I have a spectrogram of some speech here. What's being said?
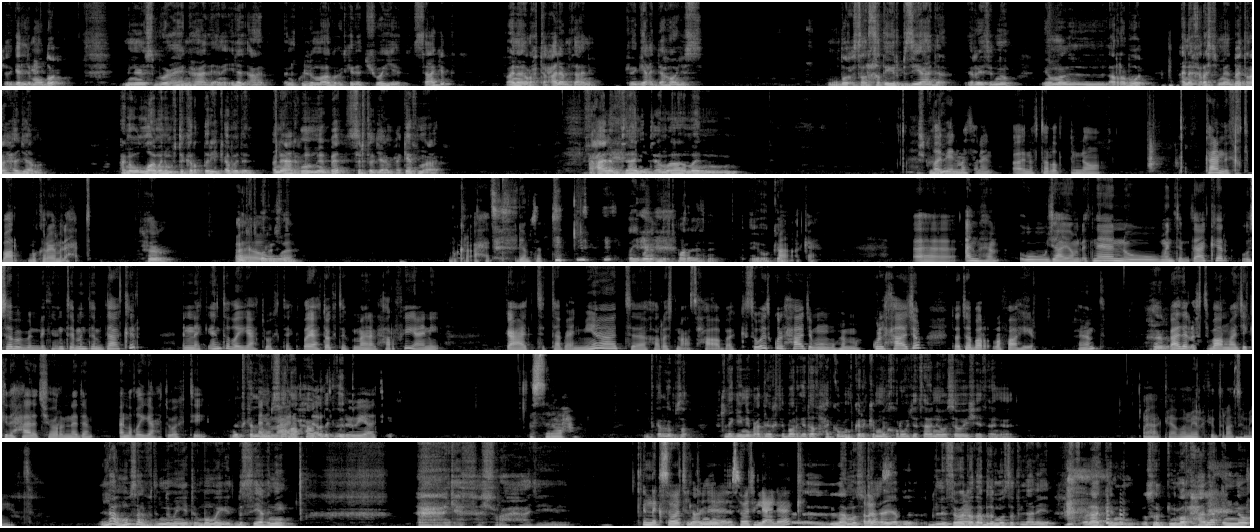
قال لي موضوع من الأسبوعين هذه أنا إلى الآن أنا كل ما أقعد كذا شوية ساكت فأنا رحت عالم ثاني. كذا قاعد اهوجس الموضوع صار خطير بزيادة. يا ريت إنه يوم ال- الربوع. أنا خرجت من البيت رايح الجامعة. أنا والله ماني مفتكر الطريق ابدا. أنا أعرف من البيت صرت الجامعة. كيف ما أعرف؟ في عالم ثاني تماما طيب؟ يعني مثلا آه، نفترض إنه كان عندك اختبار بكرة يوم الأحد. حلو. عندك آه، اختبار و- الاثنين بكرة أحد اليوم سبت. طيب أنا عندي اختبار الاثنين أيوه okay. آه okay. آه المهم وجاء يوم الاثنين ومنت مذاكر وسبب إنك أنت منت مذاكر إنك أنت ضيعت وقتك. ضيعت وقتك بمعنى الحرفي يعني قعدت تتابع انميات خرجت مع أصحابك سويت كل حاجة مو مهمة كل حاجة تعتبر رفاهية فهمت؟ حلو. بعد الاختبار ما يجي كذا حالة شعور الندم أنا ضيعت وقتي نتكلم بصراحه عرفت ولا اولوياتي الصراحة. نتكلم بصراحه تلاقيني بعد الاختبار قاعد أضحك وممكن أكمل خروجة ثانية وأسوي شيء ثاني. عادي. okay ضميرك الدراسة ميت. لا مو سالفة إنه ميت ومو ميت بس يعني كيف أشرح هذه؟ إنك سويت يعني- آه، سويت اللي عليك؟ لا ما وصلت خلاص؟ علي. ابدا اللي سويته هذا ابدا ما وصلت اللي علي. ولكن وصلت لمرحلة إنه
